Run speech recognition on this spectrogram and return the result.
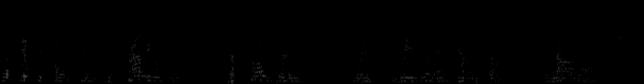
the difficulties, the challenges, the problems which we will encounter in our lives.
